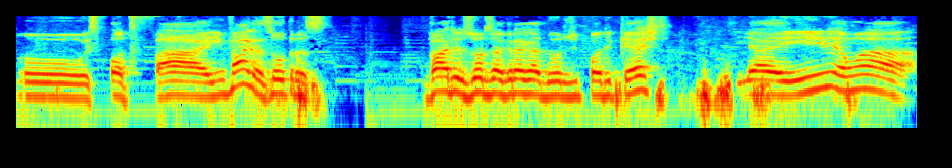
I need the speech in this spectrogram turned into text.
no Spotify, em várias outras, vários outros agregadores de podcast. E aí é uma,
